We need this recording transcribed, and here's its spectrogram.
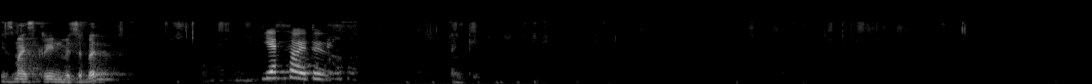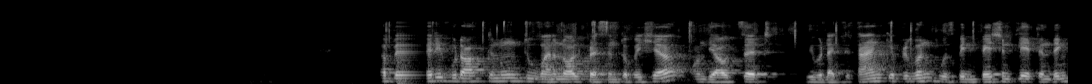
Is my screen visible? Yes, sir, it is. Thank you. A very good afternoon to one and all present over here. On the outset, we would like to thank everyone who's been patiently attending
